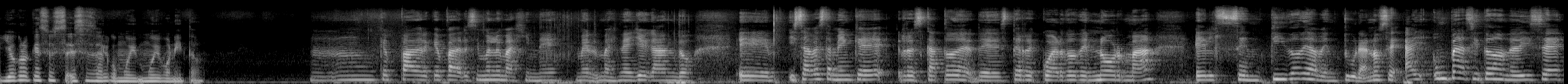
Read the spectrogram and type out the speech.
yo creo que eso es, eso es algo muy, muy bonito. Mm, qué padre, qué padre, sí me lo imaginé, me lo imaginé llegando. Eh, y sabes también que rescato de, este recuerdo de Norma el sentido de aventura. No sé, hay un pedacito donde dice,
